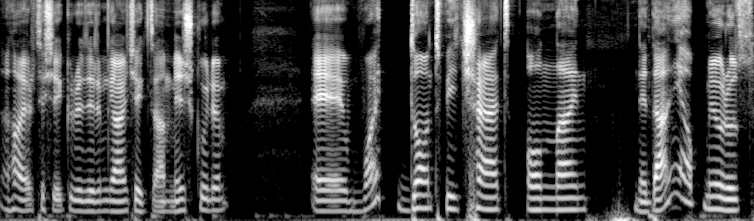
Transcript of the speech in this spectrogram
hayır teşekkür ederim gerçekten meşgulüm. Uh, why don't we chat online? Neden yapmıyoruz?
